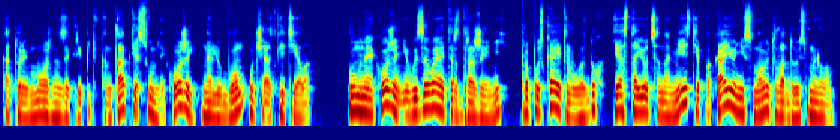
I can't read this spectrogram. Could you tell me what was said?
который можно закрепить в контакте с умной кожей на любом участке тела. Умная кожа не вызывает раздражений, пропускает воздух и остается на месте, пока ее не смоют водой с мылом.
